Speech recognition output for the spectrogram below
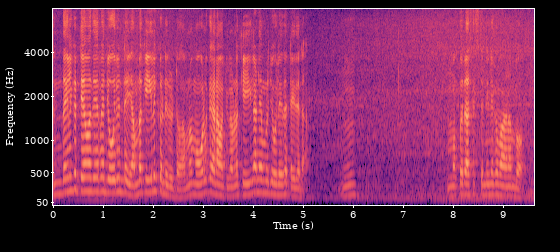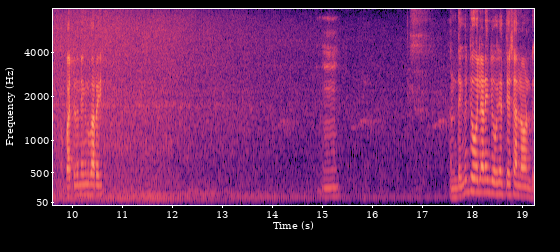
എന്തെങ്കിലും കിട്ടിയാൽ മതി പറഞ്ഞാൽ ജോലി ഉണ്ടേ നമ്മളെ കീഴിൽ കണ്ടു കേട്ടോ. നമ്മളെ മുകളിൽ കയറാൻ പറ്റില്ല നമ്മളെ കീഴിലാണ് നമ്മൾ ജോലി സെറ്റ് ചെയ്ത് തരാം. നമുക്കൊരു അസിസ്റ്റന്റിനൊക്കെ വേണമ്പോ പറ്റുന്നുണ്ടെങ്കിൽ പറയും. എന്തെങ്കിലും ജോലിയാണെങ്കിൽ ജോലി അത്യാവശ്യം നല്ലോണം ഉണ്ട്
